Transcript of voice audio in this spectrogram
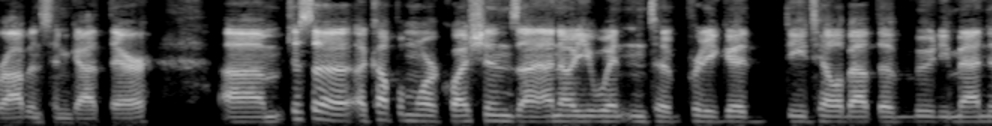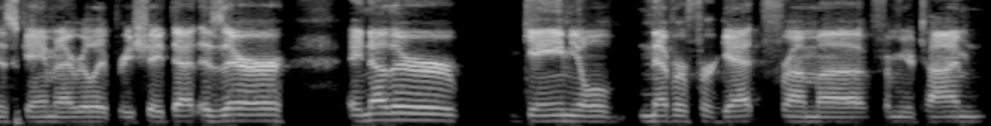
Robinson got there. Um, just a, a couple more questions. I, I know you went into pretty good detail about the Moody Madness game, and I really appreciate that. Is there another game you'll never forget from uh, from your time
